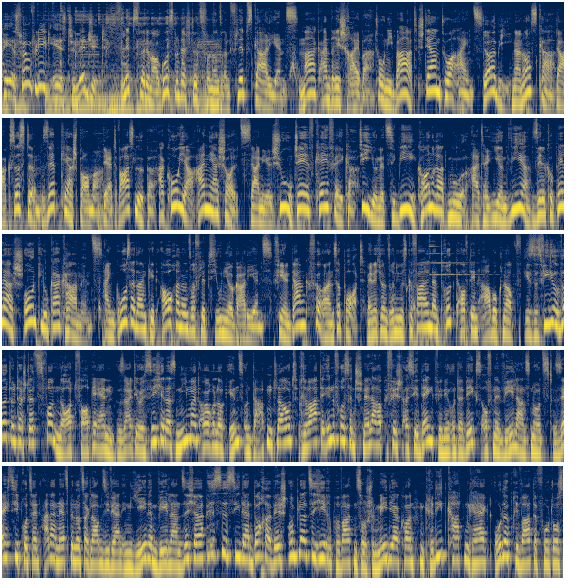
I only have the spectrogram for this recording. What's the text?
PS5 League ist legit. Flips wird im August unterstützt von unseren Flips Guardians. Marc-André Schreiber, Toni Barth, Sterntor 1, Derby, Nanoska, Dark System, Sepp Kerschbaumer, Gerd Waslöper, Akoya, Anja Scholz, Daniel Schuh, JFK Faker, T-Unit CB, Konrad Moore, Alter I und Wir, Silko Pillasch und Luca Kamens. Ein großer Dank geht auch an unsere Flips Junior Guardians. Vielen Dank für euren Support. Wenn euch unsere News gefallen, dann drückt auf den Abo-Knopf. Dieses Video wird unterstützt von NordVPN. Seid ihr euch sicher, dass niemand eure Logins und Daten klaut? Private Infos sind schneller abgefischt, als ihr denkt, wenn ihr unterwegs offene WLANs nutzt. 60% aller Netzbenutzer glauben, sie wären in jedem WLAN sicher, bis es sie dann doch erwischt und plötzlich ihre privaten Social-Media-Konten, Kreditkarten gehackt oder private Fotos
